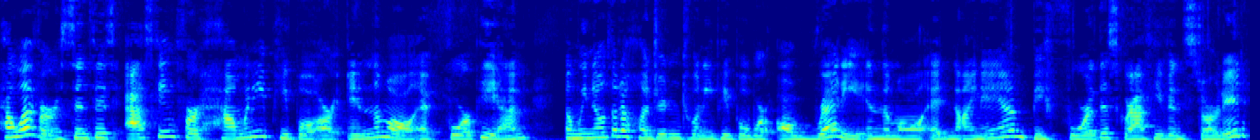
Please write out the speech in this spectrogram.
However, since it's asking for how many people are in the mall at 4 p.m., and we know that 120 people were already in the mall at 9 a.m. before this graph even started,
